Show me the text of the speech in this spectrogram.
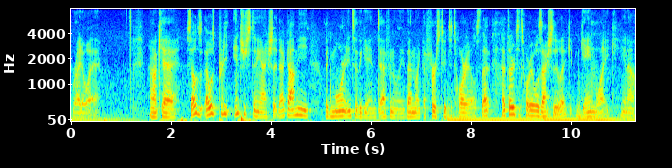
right away. Okay, so that was, that was pretty interesting actually. That got me like more into the game definitely than like the first two tutorials. That that third tutorial was actually like game like, you know.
